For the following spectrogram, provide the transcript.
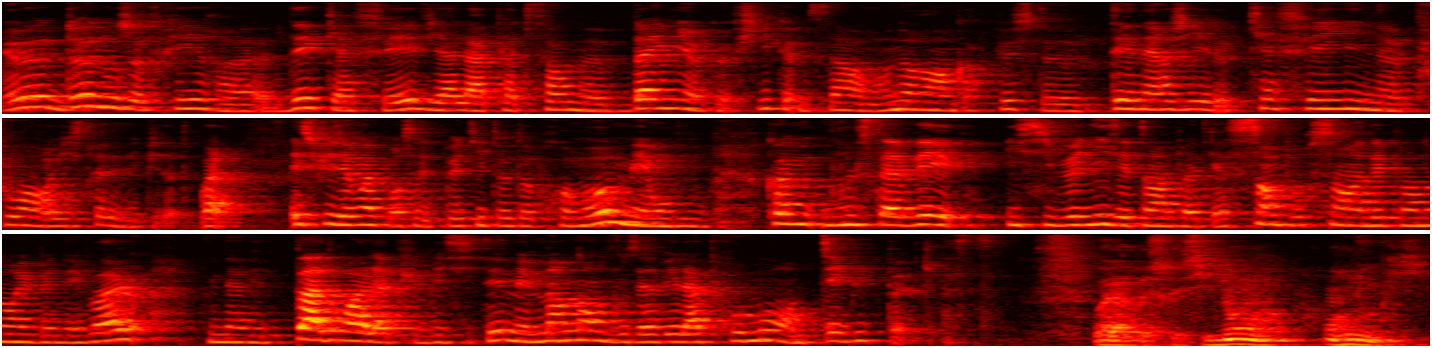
mieux, de nous offrir euh, des cafés via la plateforme Buy Me Coffee, comme ça on aura encore plus d'énergie et de caféine pour enregistrer des épisodes. Voilà, excusez-moi pour cette petite autopromo, mais on vous, comme vous le savez, ici Venise étant un podcast 100% indépendant et bénévole, vous n'avez pas droit à la publicité, mais maintenant vous avez la promo en début de podcast. Voilà, parce que sinon on, oublie.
